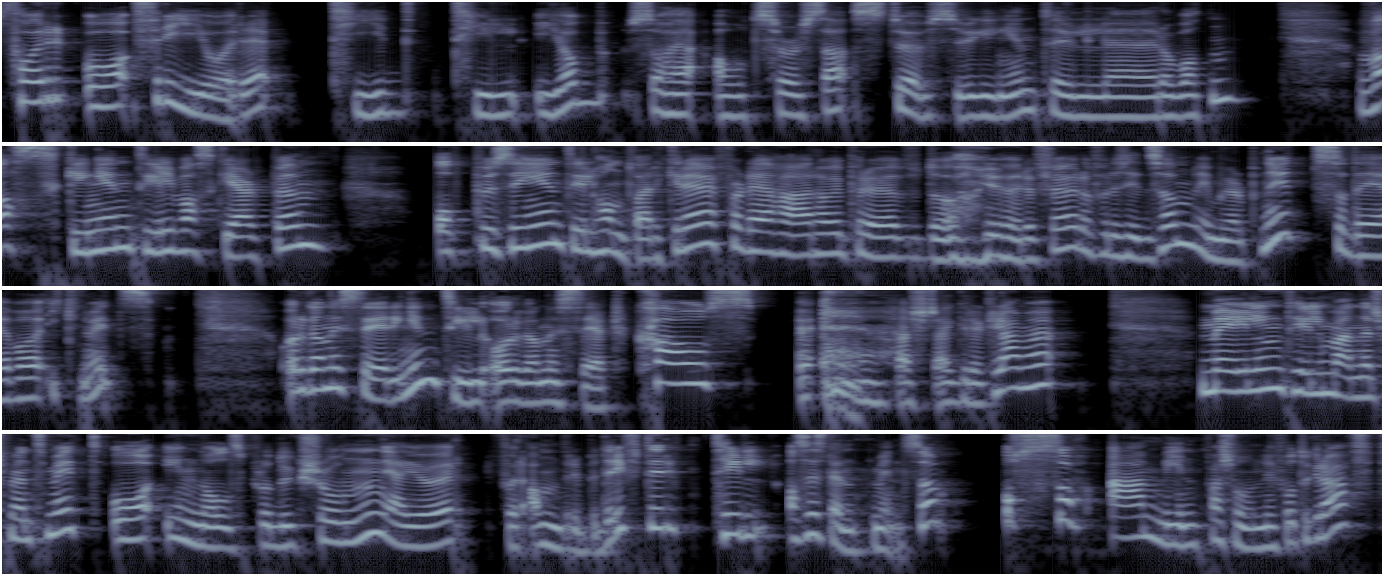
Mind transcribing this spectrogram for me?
For å frigjøre tid til jobb, så har jeg outsourca støvsugingen til eh, roboten, vaskingen til vaskehjelpen, oppussingen til håndverkere, for det her har vi prøvd å gjøre før, og for å si det sånn, vi må gjøre det på nytt, så det var ikke noe vits. Organiseringen til organisert kaos, hashtag reklame, mailen til managementet mitt og innholdsproduksjonen jeg gjør for andre bedrifter, til assistenten min, som også er min personlige fotograf,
